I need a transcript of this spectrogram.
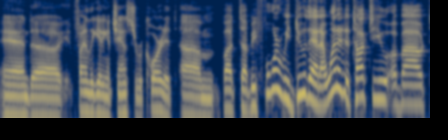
and uh, finally getting a chance to record it. Um, but uh, before we do that, I wanted to talk to you about.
